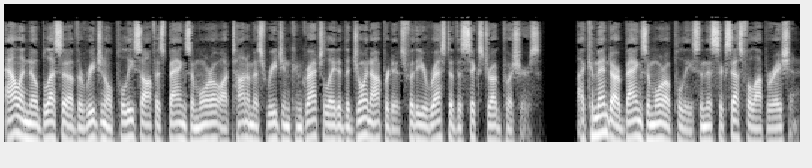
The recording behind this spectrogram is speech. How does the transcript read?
Allan Nobleza of the Regional Police Office Bangsamoro Autonomous Region congratulated the joint operatives for the arrest of the six drug pushers. I commend our Bangsamoro police in this successful operation.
